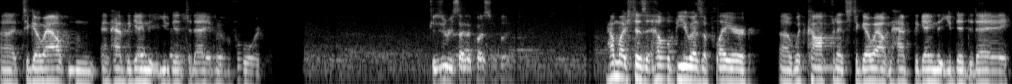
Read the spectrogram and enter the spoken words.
uh, to go out and, and have the game that you did today moving forward? Could you recite the question, please? How much does it help you as a player uh, with confidence to go out and have the game that you did today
